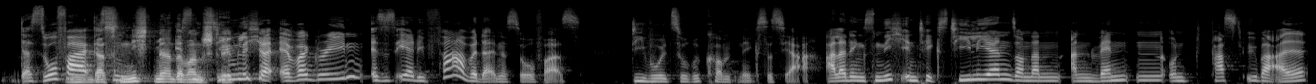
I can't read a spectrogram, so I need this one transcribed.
Das Sofa das ist ein, nicht mehr an der ist Wand ein steht. ziemlicher Evergreen. Es ist eher die Farbe deines Sofas, die wohl zurückkommt nächstes Jahr. Allerdings nicht in Textilien, sondern an Wänden und fast überall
